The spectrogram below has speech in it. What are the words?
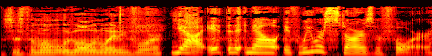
This is this the moment we've all been waiting for? yeah. It, it- now, if we were stars before,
